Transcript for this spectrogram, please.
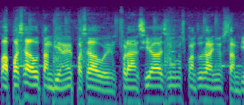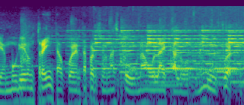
ha pasado también en el pasado, en Francia hace unos cuantos años también murieron 30 o 40 personas por una ola de calor muy fuerte.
